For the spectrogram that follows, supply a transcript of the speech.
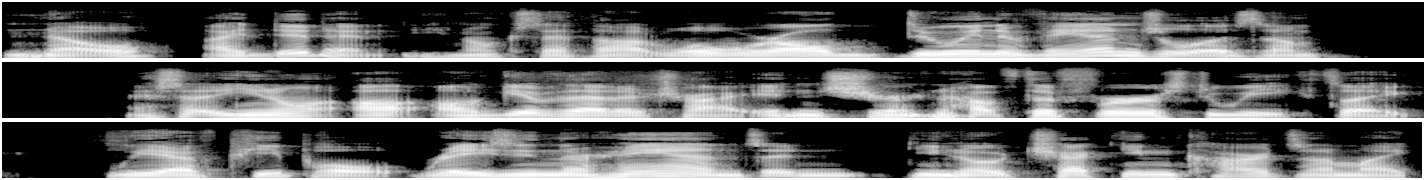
no i didn't you know because i thought well we're all doing evangelism i said you know I'll, I'll give that a try and sure enough the first week it's like we have people raising their hands and you know checking cards and i'm like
